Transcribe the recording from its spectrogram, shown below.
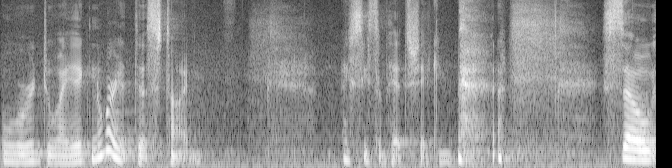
or do I ignore it this time? I see some heads shaking. so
